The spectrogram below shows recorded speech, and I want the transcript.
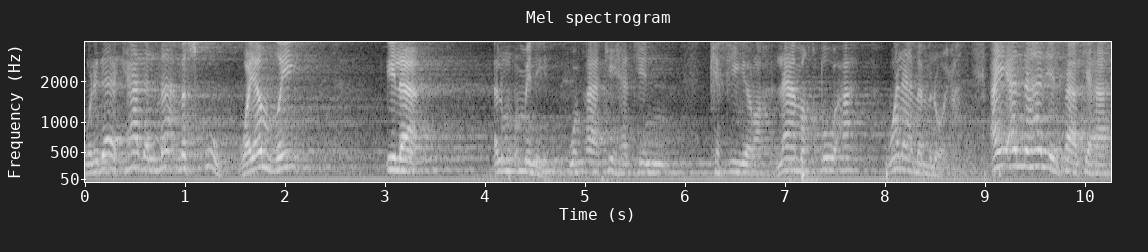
ولذلك هذا الماء مسكوب ويمضي إلى المؤمنين. وفاكهة كثيرة لا مقطوعة ولا ممنوعة. أي أن هذه الفاكهة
